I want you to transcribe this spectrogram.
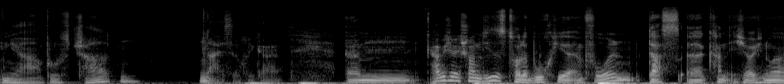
Ja, Bruce Charlton? Na, ist auch egal. Ähm, Habe ich euch schon dieses tolle Buch hier empfohlen? Das äh, kann ich euch nur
